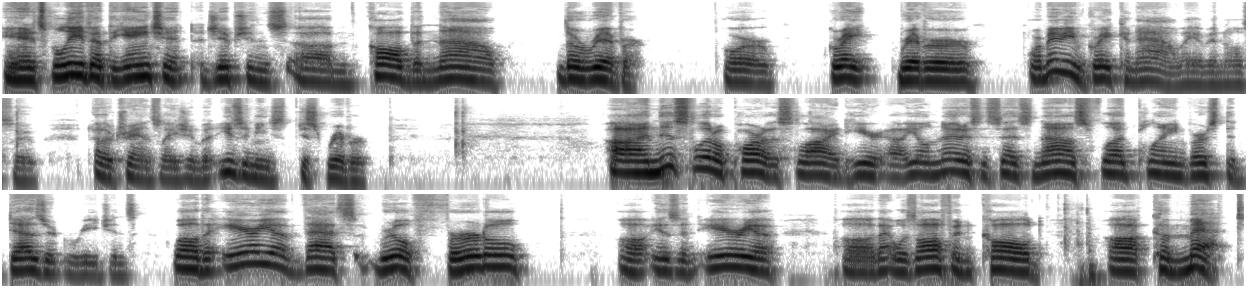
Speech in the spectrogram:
And it's believed that the ancient Egyptians um, called the Nile the river or great river, or maybe even great canal may have been also another translation, but usually means just river. Uh, in this little part of the slide here, uh, you'll notice it says Nile's floodplain versus the desert regions. Well, the area that's real fertile uh, is an area uh, that was often called uh, Kemet,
